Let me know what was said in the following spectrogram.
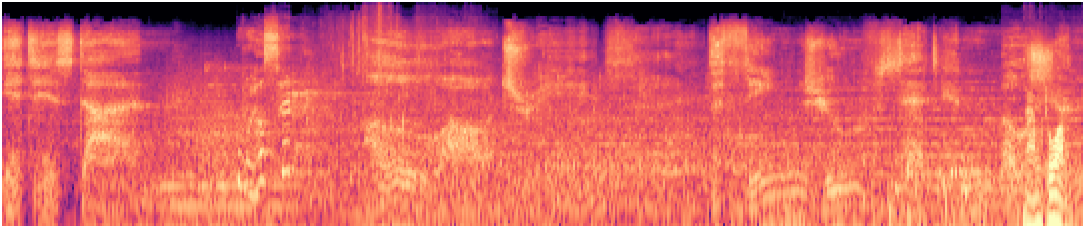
It is done. Wilson? Oh, Audrey. The things you've set in น้ำท่วม motion. What's happening?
